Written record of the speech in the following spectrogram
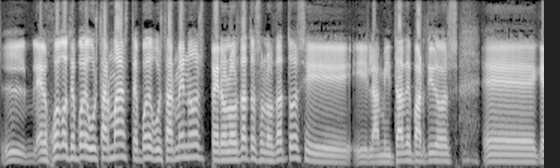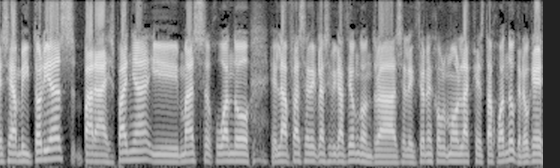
el juego te puede gustar más, te puede gustar menos, pero los datos son los datos y, la mitad de partidos eh, que sean victorias para España y más jugando en la fase de clasificación contra selecciones como las que está jugando, creo que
